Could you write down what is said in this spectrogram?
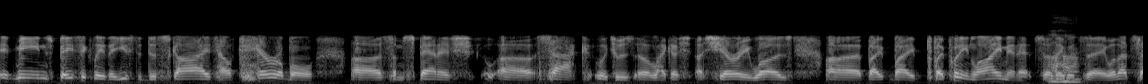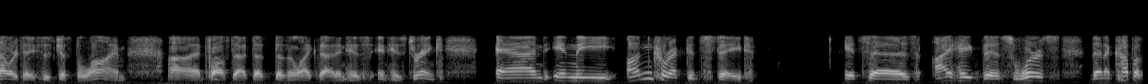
it means basically they used to disguise how terrible uh, some Spanish uh, sack, which was uh, like a, a sherry, was uh, by by by putting lime in it. So uh-huh. they would say, "Well, that sour taste is just the lime," uh, and Falstaff does, doesn't like that in his in his drink. And in the uncorrected state, it says, I hate this worse than a cup of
